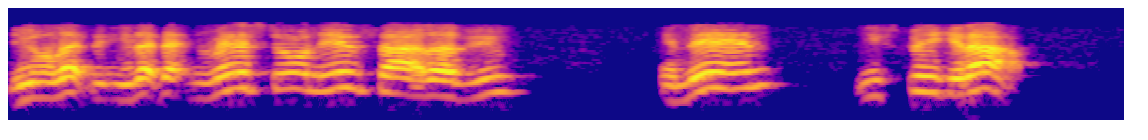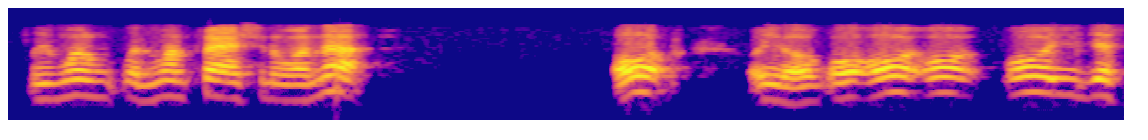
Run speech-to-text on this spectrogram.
You gonna let the, you let that minister on the inside of you, and then you speak it out in one in one fashion or another, or, or you know, or, or or or you just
